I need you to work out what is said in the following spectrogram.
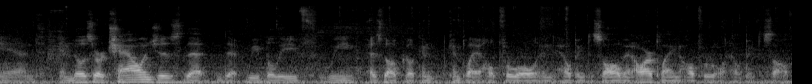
and, and those are challenges that, that we believe we, as Velco, can, can play a helpful role in helping to solve, and are playing a helpful role in helping to solve.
